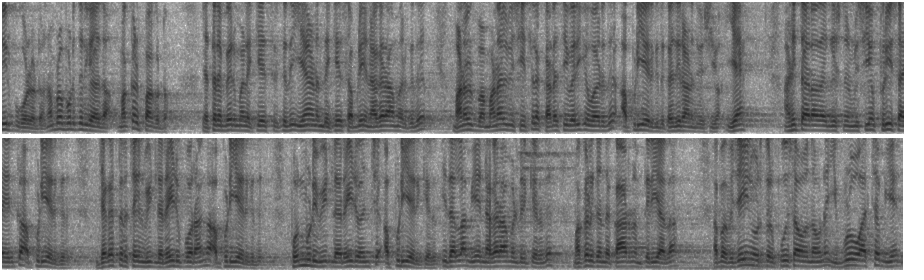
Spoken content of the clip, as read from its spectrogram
தீர்ப்பு கொள்ளட்டும். நம்மளை பொறுத்த வரைக்கும் அதுதான். மக்கள் பார்க்கட்டும். எத்தனை பேர் மேலே கேஸ் இருக்குது? ஏன் அந்த கேஸ் அப்படியே நகராமல் இருக்குது? மணல் மணல் விஷயத்தில் கடைசி வரைக்கும் வருது அப்படியே இருக்குது கதிரானது விஷயம். ஏன்? அனிதா ராதாகிருஷ்ணன் விஷயம் ஃப்ரீஸ் ஆகிருக்கு அப்படியே இருக்குது. ஜெகத்ரட்சகன் வீட்டில் ரைடு போகிறாங்க அப்படியே இருக்குது. பொன்முடி வீட்டில் ரைடு வந்துச்சு அப்படியே இருக்கிறது. இதெல்லாம் ஏன் நகராமல் இருக்கிறது? மக்களுக்கு அந்த காரணம் தெரியாதா? அப்போ விஜய்னு ஒருத்தர் புதுசாக வந்தவொடனே இவ்வளோ அச்சம் ஏன்?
